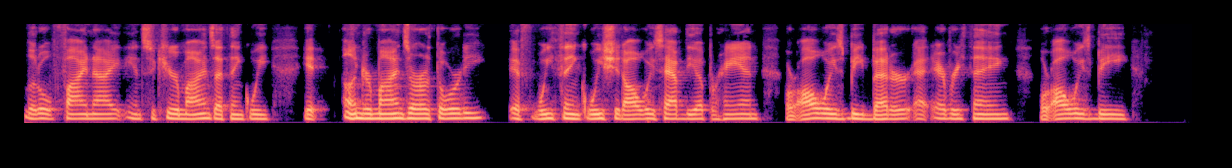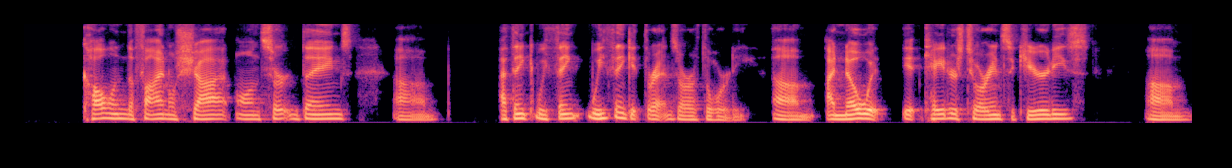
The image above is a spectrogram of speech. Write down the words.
little finite, insecure minds, I think we it undermines our authority if we think we should always have the upper hand or always be better at everything or always be calling the final shot on certain things. Um, I think we think we think it threatens our authority. Um, I know it it caters to our insecurities. Um,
